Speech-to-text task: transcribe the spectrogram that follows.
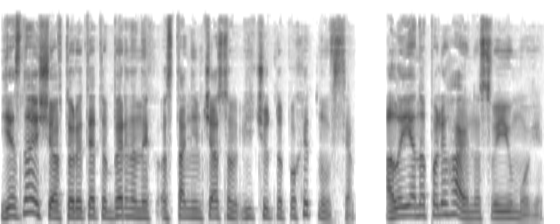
Я знаю, що авторитет обернених останнім часом відчутно похитнувся, але я наполягаю на своїй умові.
